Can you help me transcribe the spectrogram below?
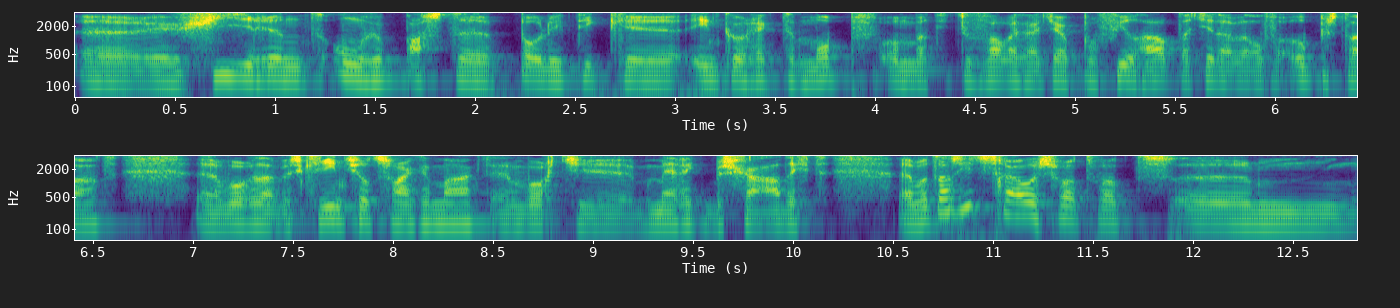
uh, gierend, ongepaste, politieke, incorrecte mop, omdat hij toevallig uit jouw profiel haalt dat je daar wel voor open staat. Uh, worden daar weer screenshots van gemaakt en wordt je merk beschadigd. Uh, want dat is iets trouwens wat, wat um,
